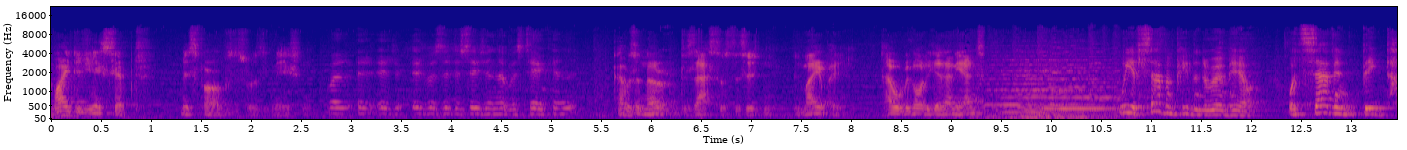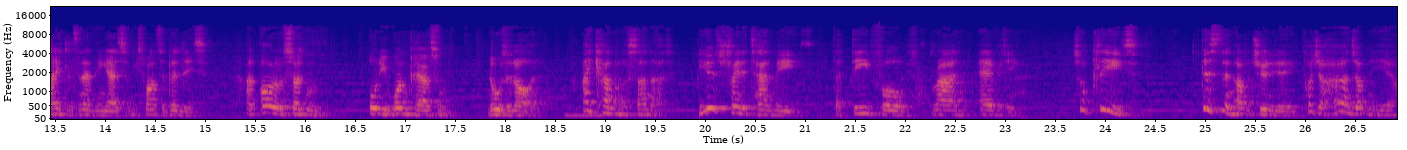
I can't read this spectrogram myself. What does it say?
Why did you accept Miss Forbes' resignation? Well, it, it, it was a decision that was taken. That was another disastrous decision, in my opinion. How are we going to get any answer? We have seven people in the room here with seven big titles and everything else and responsibilities. And all of a sudden, only one person knows it all. I can't understand that. You're trying to tell me that Dee Forbes ran everything. So please, this is an opportunity. Put your hands up in the air.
